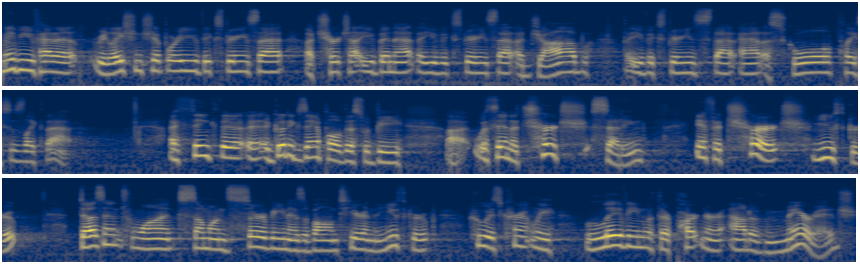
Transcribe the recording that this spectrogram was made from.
Maybe you've had a relationship where you've experienced that, a church that you've been at that you've experienced that, a job that you've experienced that at, a school, places like that. I think a good example of this would be uh, within a church setting. If a church youth group doesn't want someone serving as a volunteer in the youth group who is currently living with their partner out of marriage,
